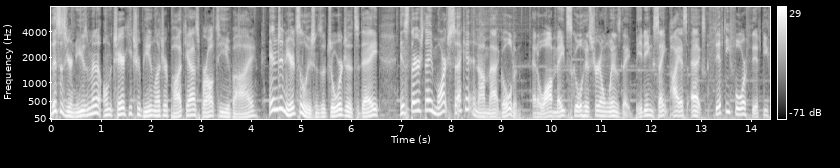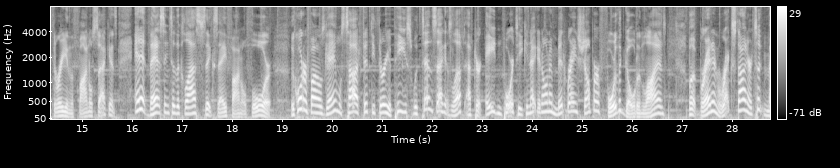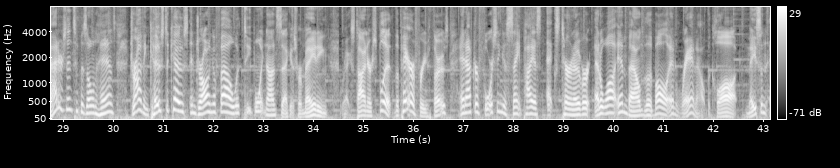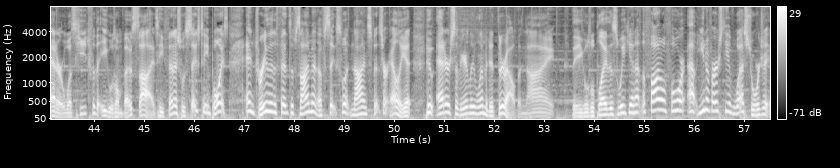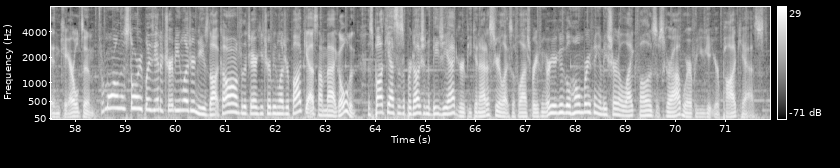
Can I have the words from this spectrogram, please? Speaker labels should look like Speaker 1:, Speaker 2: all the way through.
Speaker 1: This is your News Minute on the Cherokee Tribune Ledger podcast brought to you by Engineered Solutions of Georgia. Today is Thursday, March 2nd, and I'm Matt Golden. Etowah made school history on Wednesday, beating St. Pius X 54 53 in the final seconds and advancing to the Class 6A Final Four. The quarterfinals game was tied 53 apiece with 10 seconds left after Aiden Porty connected on a mid range jumper for the Golden Lions, but Brandon Rechsteiner took matters into his own hands, driving coast to coast and drawing a foul with 2.9 seconds remaining. Rechsteiner split the pair of free throws, and after forcing a St. Pius X turnover, Etowah inbound the ball and ran out the clock. Mason Etter was huge for the Eagles on both sides. He finished with 16 points and drew the defensive assignment of 6'9 Spencer Elliott, who Etter severely limited throughout the night. The Eagles will play this weekend at the Final Four at University of West Georgia in Carrollton. For more on this story, please go to TribuneLedgerNews.com for the Cherokee Tribune Ledger podcast. I'm Matt Golden. This podcast is a production of BG Ad Group. You can add us to your Alexa Flash Briefing or your Google Home Briefing, and be sure to like, follow, and subscribe wherever you get your podcast.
